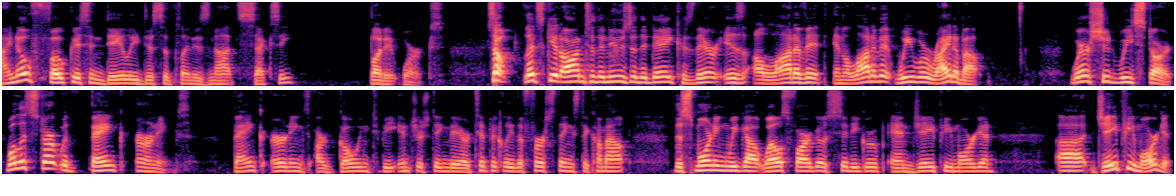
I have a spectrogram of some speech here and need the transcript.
I know focus and daily discipline is not sexy, but it works. So let's get on to the news of the day because there is a lot of it, and a lot of it we were right about. Where should we start? Well, let's start with bank earnings. Bank earnings are going to be interesting. They are typically the first things to come out. This morning we got Wells Fargo, Citigroup, and JP Morgan. Uh, JP Morgan.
